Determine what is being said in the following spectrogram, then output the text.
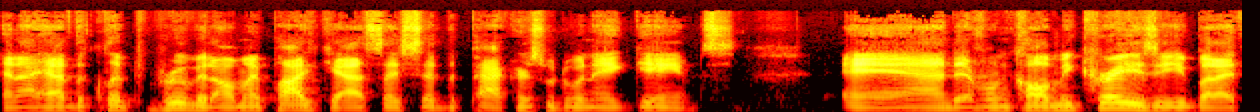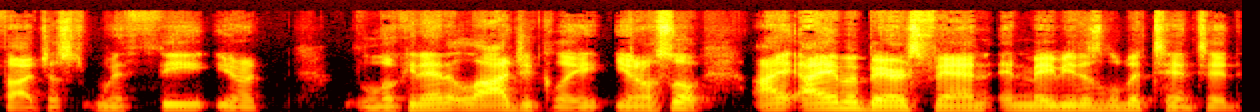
and I have the clip to prove it on my podcast. I said the Packers would win eight games, and everyone called me crazy. But I thought just with the you know looking at it logically, you know, so I, I am a Bears fan, and maybe it is a little bit tinted,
